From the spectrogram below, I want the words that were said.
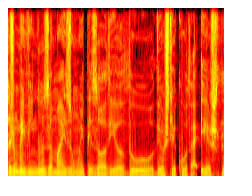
Sejam bem-vindos a mais um episódio do Deus Te Acuda. Este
